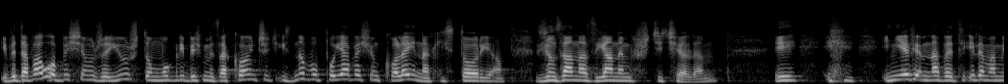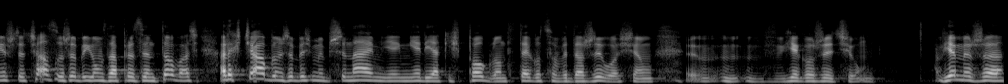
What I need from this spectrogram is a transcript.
I wydawałoby się, że już to moglibyśmy zakończyć, i znowu pojawia się kolejna historia związana z Janem Chrzcicielem. I, i, I, nie wiem nawet, ile mam jeszcze czasu, żeby ją zaprezentować, ale chciałbym, żebyśmy przynajmniej mieli jakiś pogląd tego, co wydarzyło się w jego życiu. Wiemy, że,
